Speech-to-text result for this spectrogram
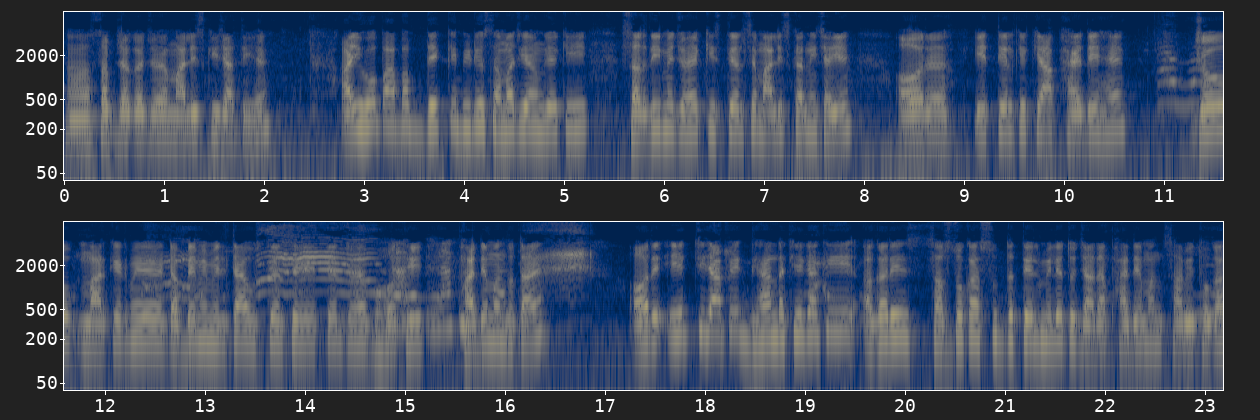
सब जगह जो है मालिश की जाती है। आई होप आप अब देख के वीडियो समझ गए होंगे कि सर्दी में जो है किस तेल से मालिश करनी चाहिए और ये तेल के क्या फ़ायदे हैं, जो मार्केट में डब्बे में मिलता है, उस तेल से तेल जो है बहुत ही फ़ायदेमंद होता है। और एक चीज़ आप एक ध्यान रखिएगा कि अगर इस सरसों का शुद्ध तेल मिले तो ज़्यादा फ़ायदेमंद साबित होगा।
